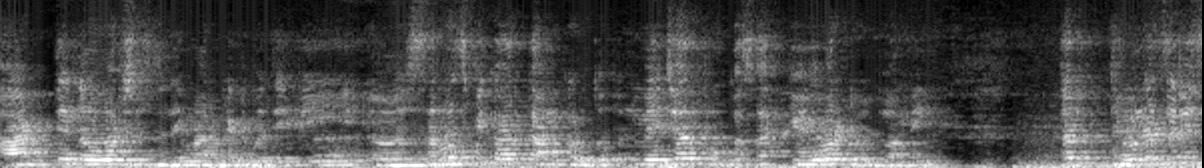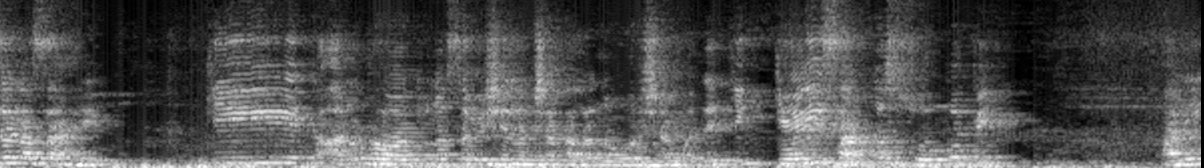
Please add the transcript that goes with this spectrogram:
आठ ते नऊ वर्ष झाले मार्केटमध्ये मी सर्वच पिकावर काम करतो पण मेजर फोकस हा केळीवर ठेवतो आम्ही. तर ठेवण्याचं रिझन असं आहे की एक अनुभवातून असा विषय लक्षात आला नऊ वर्षामध्ये की केळी सारखं सोपं पीक आणि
